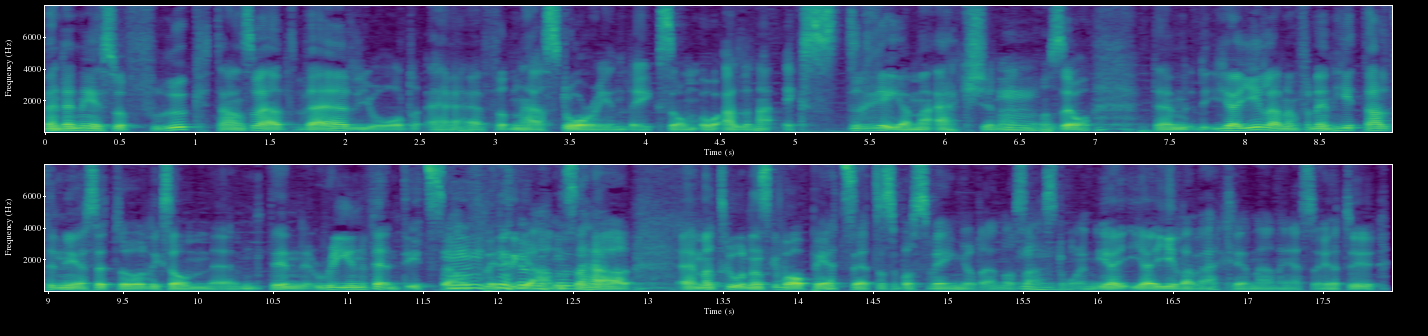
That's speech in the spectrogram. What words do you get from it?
Men den är så fruktansvärt välgjord eh, för den här storyn liksom och all den här extrema actionen Mm. och så. Den, jag gillar den för den hittar alltid nya sätt att liksom, eh, den reinvent itself Mm. lite grann så här. Eh, man tror den ska vara på ett sätt och så bara svänger den och så här Mm. storyn. Jag, jag gillar verkligen när den är så. Jag tycker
